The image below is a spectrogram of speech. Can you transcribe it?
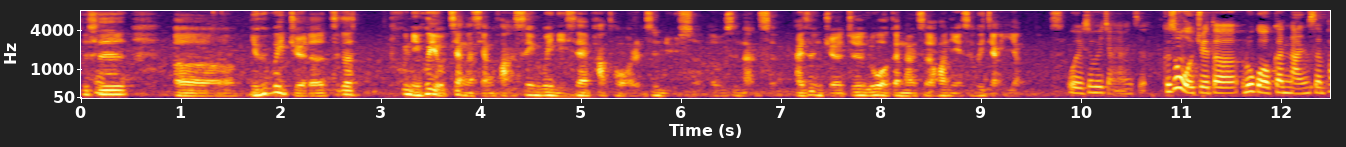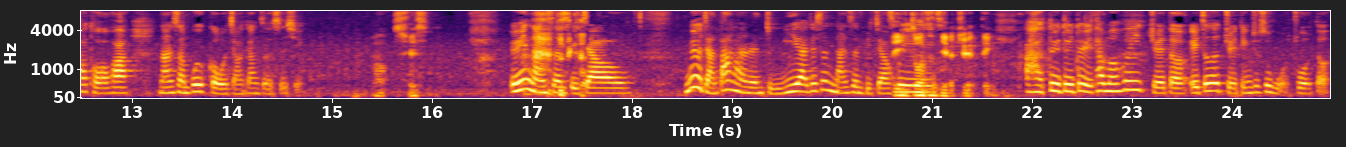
就是。嗯呃，你会不会觉得这个你会有这样的想法，是因为你现在拍拖的人是女生而不是男生，还是你觉得就是如果跟男生的话，你也是会讲一样的东西？我也是会讲这样子，可是我觉得如果跟男生拍拖的话，男生不会跟我讲这样子的事情。哦，确实，因为男生比较 没有讲大男人主义啊，就是男生比较会做自己的决定啊，对对对，他们会觉得，哎，这个决定就是我做的。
